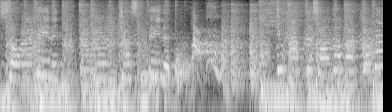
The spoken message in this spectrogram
So beat it, just beat it. You have this on the back of it.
